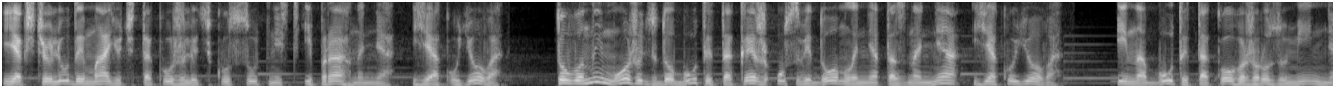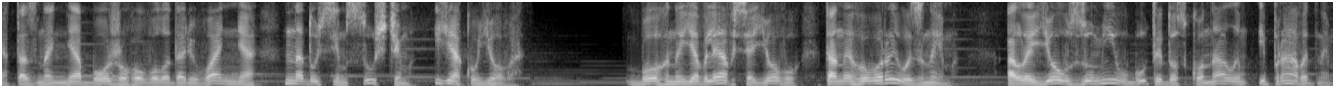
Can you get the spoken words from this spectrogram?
якщо люди мають таку ж людську сутність і прагнення, як у Йова, то вони можуть здобути таке ж усвідомлення та знання, як у Йова, і набути такого ж розуміння та знання Божого володарювання над усім сущим, як у Йова. Бог не являвся Йову та не говорив із ним, але Йов зумів бути досконалим і праведним,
